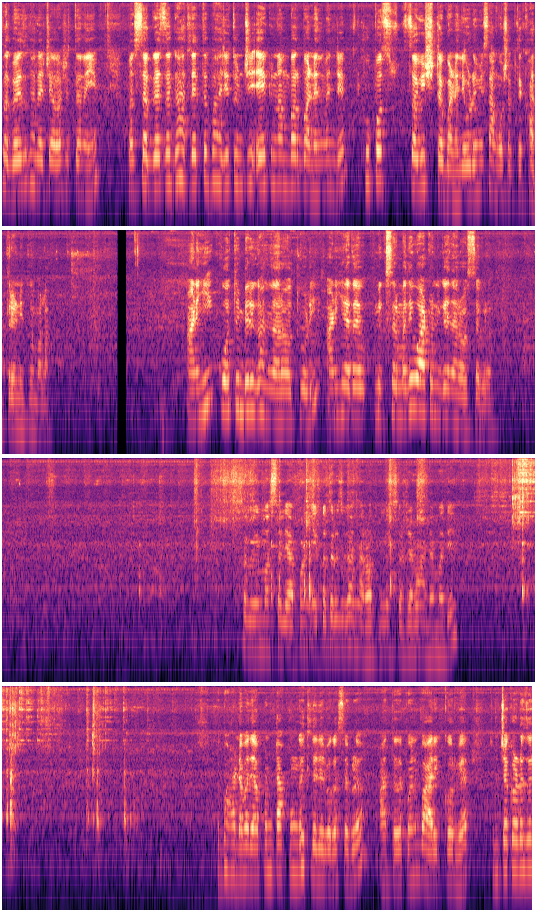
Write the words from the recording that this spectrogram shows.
सगळेच घालायची आवश्यकता नाही आहे पण सगळे जर घातले तर भाजी तुमची एक नंबर बनेल म्हणजे खूपच चविष्ट बनेल एवढं मी सांगू शकते खात्रीने तुम्हाला. आणि ही कोथिंबीर घालणार आहोत थोडी आणि ही आता मिक्सरमध्ये वाटून घेणार आहोत सगळं. सगळे मसाले आपण एकत्रच घालणार आहोत मिक्सरच्या भांड्यामध्ये तर भांड्यामध्ये आपण टाकून घेतलेले बघा सगळं. आता आपण बारीक करूयात. तुमच्याकडे जर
